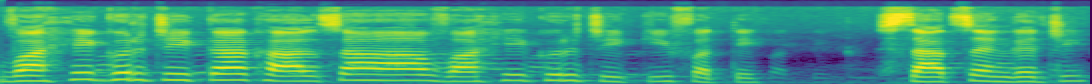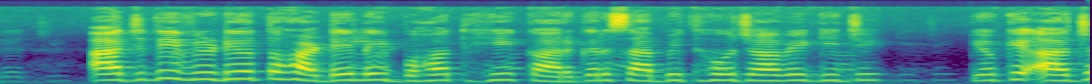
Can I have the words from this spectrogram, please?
ਵਾਹਿਗੁਰੂ ਜੀ ਕਾ ਖਾਲਸਾ, ਵਾਹਿਗੁਰੂ ਜੀ ਕੀ ਫਤਿਹ। ਸਾਧ ਸੰਗਤ ਜੀ, ਅੱਜ ਦੀ ਵੀਡੀਓ ਤੁਹਾਡੇ ਲਈ ਬਹੁਤ ਹੀ ਕਾਰਗਰ ਸਾਬਿਤ ਹੋ ਜਾਵੇਗੀ ਜੀ, ਕਿਉਂਕਿ ਅੱਜ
